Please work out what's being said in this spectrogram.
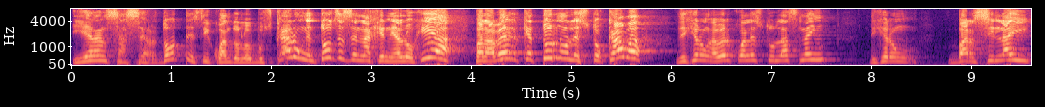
Y eran sacerdotes y cuando los buscaron entonces en la genealogía para ver qué turno les tocaba, dijeron, a ver, ¿cuál es tu last name? Dijeron, Barzilai.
